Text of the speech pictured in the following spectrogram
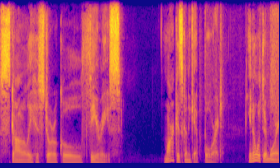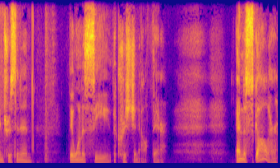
scholarly historical theories, Mark is going to get bored. You know what they're more interested in? They want to see the Christian out there. And the scholar,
